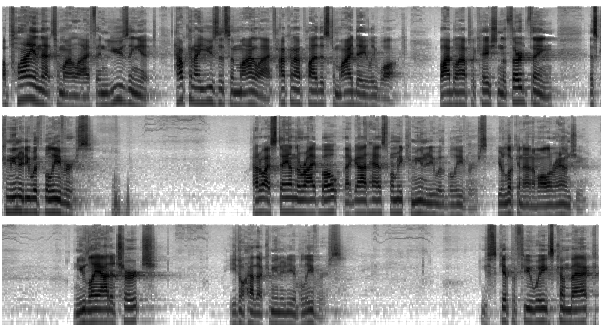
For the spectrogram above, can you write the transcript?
Applying that to my life and using it. How can I use this in my life? How can I apply this to my daily walk? Bible application. The third thing is community with believers. How do I stay on the right boat that God has for me? Community with believers. You're looking at them all around you. When you lay out a church, you don't have that community of believers. You skip a few weeks, come back,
